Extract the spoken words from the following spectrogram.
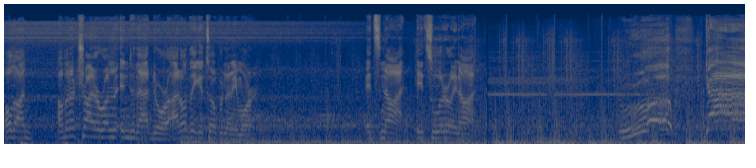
Hold on. I'm gonna try to run into that door. I don't think it's open anymore. It's not. It's literally not. Go!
